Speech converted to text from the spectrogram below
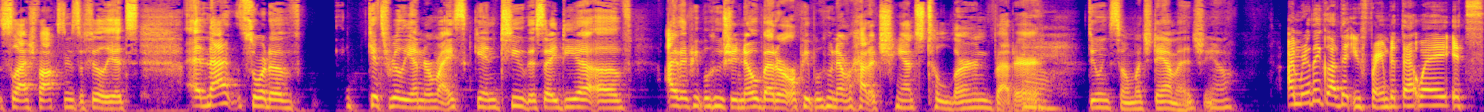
slash Fox News affiliates. And that sort of gets really under my skin too, this idea of either people who should know better or people who never had a chance to learn better mm. doing so much damage, you know? I'm really glad that you framed it that way. It's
